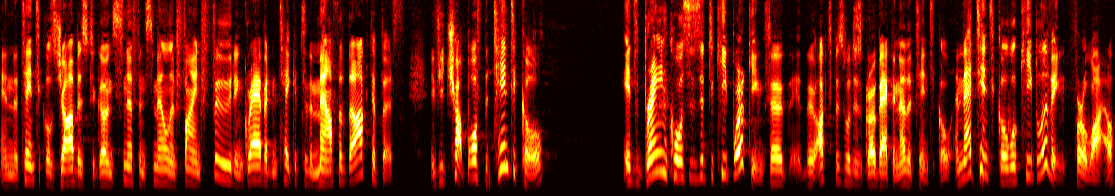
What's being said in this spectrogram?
And the tentacle's job is to go and sniff and smell and find food and grab it and take it to the mouth of the octopus. If you chop off the tentacle, its brain causes it to keep working. So the octopus will just grow back another tentacle, and that tentacle will keep living for a while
